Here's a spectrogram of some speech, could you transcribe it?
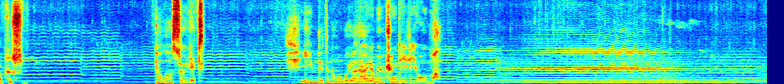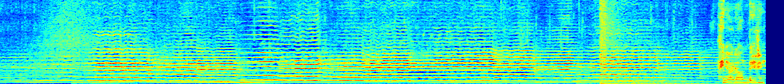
Yapıyorsun? Yalan söyledin. İyiyim dedin ama bu yarayla mümkün değil iyi olman. Yaran derin.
